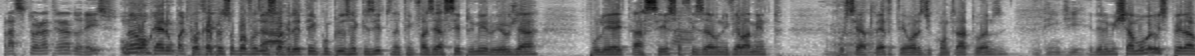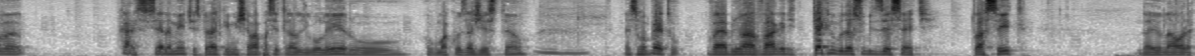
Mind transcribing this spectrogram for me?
pra se tornar treinador, é isso? Ou Não, qualquer um pode Qualquer fazer. pessoa pode fazer, Tá. só que daí tem que cumprir os requisitos, né? Tem que fazer a C primeiro. Eu já pulei a C, só Tá. fiz o nivelamento. Por ser Ah. atleta, tem horas de contrato, anos, né? Entendi. E daí ele me chamou, eu esperava. Cara, sinceramente, eu esperava que ele me chamasse pra ser treinador de goleiro ou alguma coisa da gestão. Uhum. Disse, Roberto, vai abrir uma vaga de técnico da Sub-17. Tu aceita? Daí eu na hora,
